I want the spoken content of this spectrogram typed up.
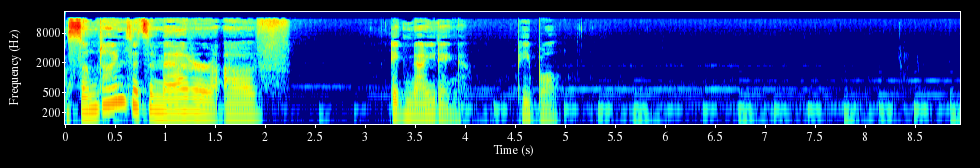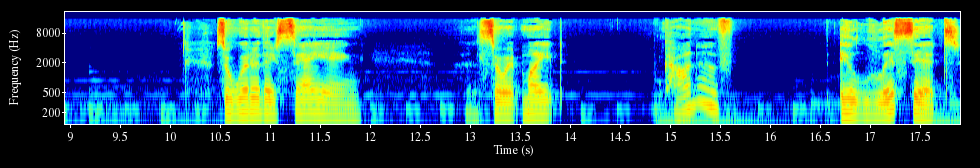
Sometimes it's a matter of igniting people. So, what are they saying? So, it might kind of elicit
